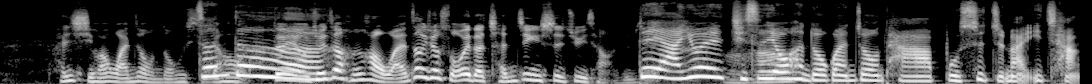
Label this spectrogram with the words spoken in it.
很喜欢玩这种东西，真的，对，我觉得这很好玩，这个就所谓的沉浸式剧场，是不是？对呀、啊，因为其实有很多观众他不是只买一场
